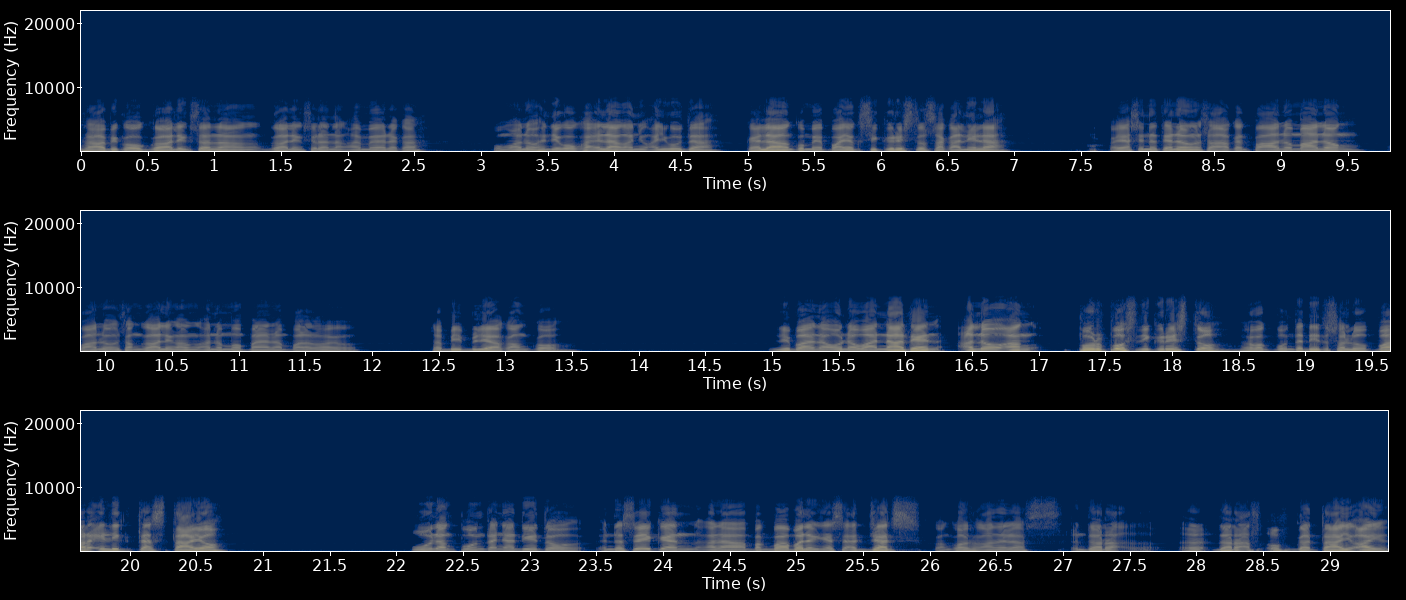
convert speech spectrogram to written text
sabi ko, galing sila ng, galing sila ng Amerika. Kung ano, hindi ko kailangan yung ayuda. Kailangan ko may payag si Kristo sa kanila. Kaya sinatanong sa akin, paano manong? Paano saan galing ang ano mo, pananampalataya? Sa Biblia, kangko. Di ba, naunawaan natin, ano ang purpose ni Kristo sa pagpunta dito sa lupa? Para iligtas tayo. Unang punta niya dito. And the second, ano, pagbabalik niya sa judge, kangko sa kanila, the, uh, the wrath of God tayo ay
